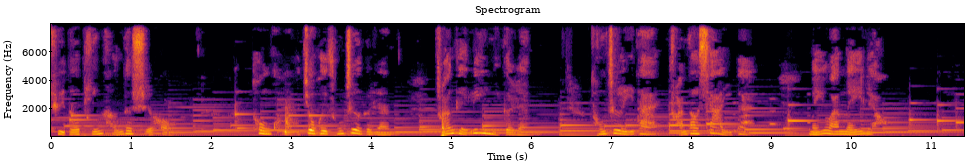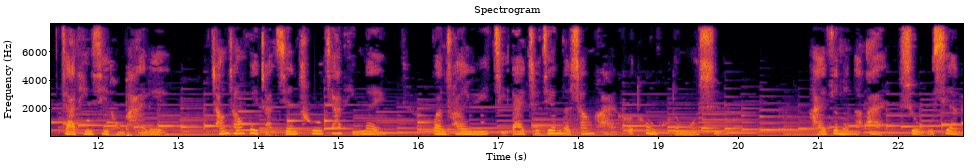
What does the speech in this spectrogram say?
取得平衡的时候，痛苦就会从这个人传给另一个人，从这一代传到下一代，没完没了。家庭系统排列常常会展现出家庭内。贯穿于几代之间的伤害和痛苦的模式。孩子们的爱是无限的，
